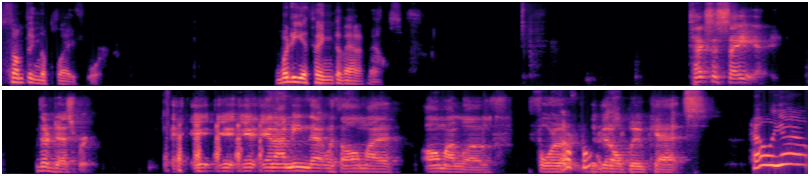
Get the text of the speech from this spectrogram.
something to play for. What do you think of that analysis? Texas State, they're desperate, and I mean that with all my all my love for the good old Boobcats. Hell yeah!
